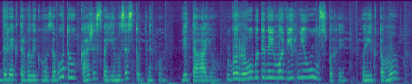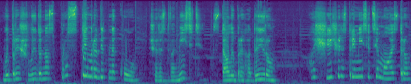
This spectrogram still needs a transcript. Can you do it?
Директор великого заводу каже своєму заступнику: Вітаю! Ви робите неймовірні успіхи. Рік тому ви прийшли до нас простим робітником. Через два місяці стали бригадиром, а ще через три місяці майстром,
